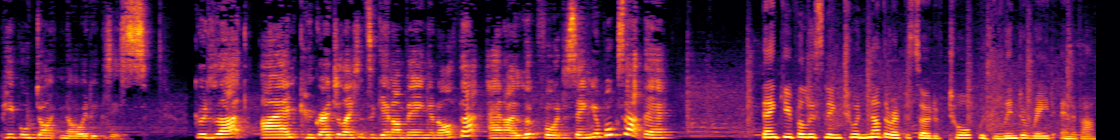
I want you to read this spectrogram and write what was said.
people don't know it exists. Good luck and congratulations again on being an author, and I look forward to seeing your books out there. Thank you for listening to another episode of Talk with Linda Reed Enever.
